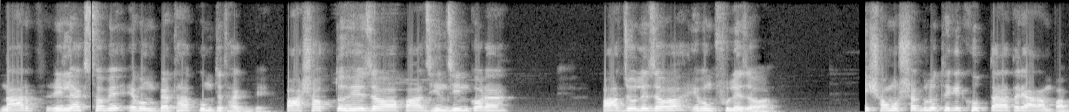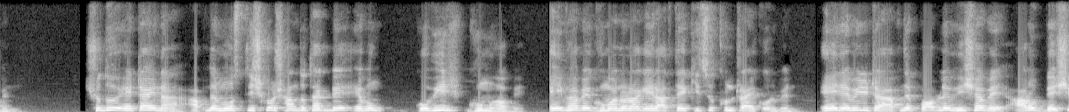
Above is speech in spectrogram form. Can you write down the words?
নার্ভ রিল্যাক্স হবে এবং ব্যথা কমতে থাকবে। পা শক্ত হয়ে যাওয়া, পা ঝিনঝিন করা, পা জ্বলে যাওয়া এবং ফুলে যাওয়া। এই সমস্যাগুলো থেকে খুব তাড়াতাড়ি আরাম পাবেন। শুধু এটাই না, আপনার মস্তিষ্ক শান্ত থাকবে এবং গভীর ঘুম হবে। এইভাবে ঘুমানোর আগে রাতে কিছুক্ষণ ট্রাই করবেন। এই রেমেডিটা আপনার প্রবলেম হিসাবে আরও বেশি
